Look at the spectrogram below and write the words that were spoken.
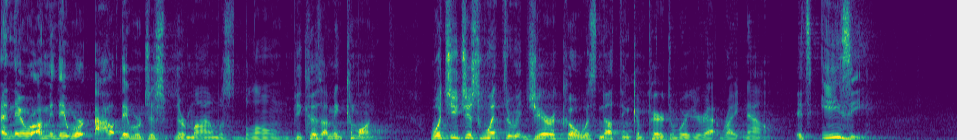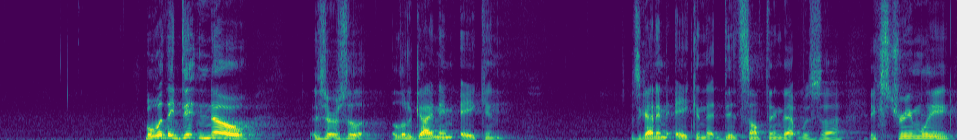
And they were, I mean, they were out, they were just, their mind was blown. Because, I mean, come on. What you just went through at Jericho was nothing compared to where you're at right now. It's easy. But what they didn't know is there's a, a little guy named Achan. There's a guy named Achan that did something that was uh, extremely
